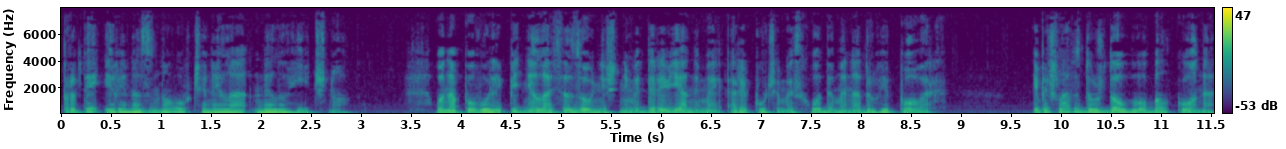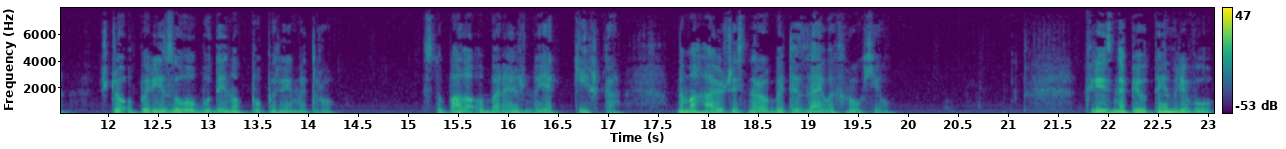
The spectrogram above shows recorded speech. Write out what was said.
Проте Ірина знову вчинила нелогічно. Вона поволі піднялася зовнішніми дерев'яними рипучими сходами на другий поверх і пішла вздовж довгого балкона, що оперізував будинок по периметру. Ступала обережно, як кішка, намагаючись не робити зайвих рухів. Крізь напівтемряву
